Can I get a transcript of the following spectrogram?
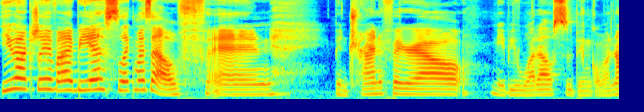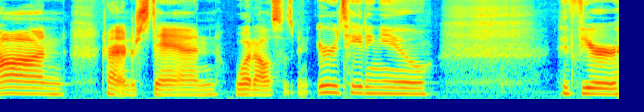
you actually have IBS like myself and been trying to figure out maybe what else has been going on, trying to understand what else has been irritating you if you're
